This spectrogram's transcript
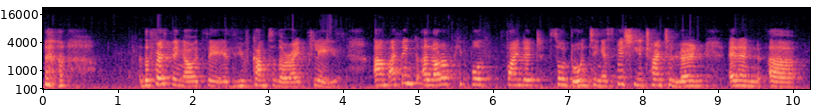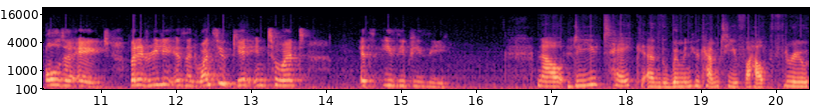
the first thing I would say is you've come to the right place. Um, I think a lot of people find it so daunting, especially trying to learn at an uh, older age. But it really isn't. Once you get into it, it's easy peasy. Now, do you take um, the women who come to you for help through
